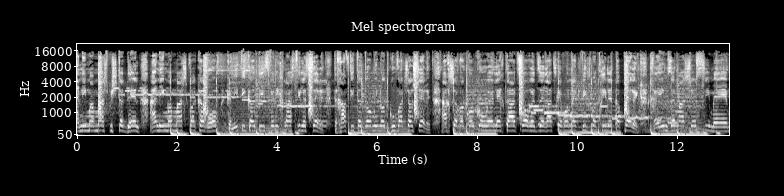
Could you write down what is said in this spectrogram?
אני ממש משתדל אני ממש כבר קרוב. קניתי כרטיס ונכנסתי לסרט. דחפתי את הדומינו תגובת שרשרת. עכשיו הכל קורה לך תעצור את זה. רץ כמו נטפליקס מתחיל את הפרק. חיים זה מה שעושים מהם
